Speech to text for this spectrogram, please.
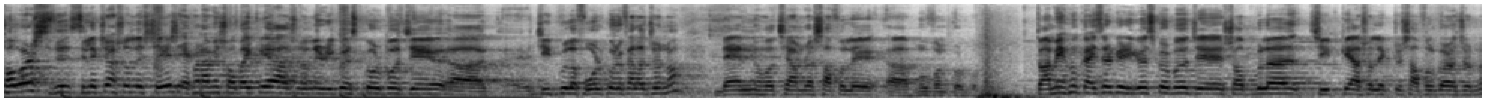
সবার সিলেকশন আসলে শেষ। এখন আমি সবাইকে আসলে রিকোয়েস্ট করব যে চিটগুলো ফোল্ড করে ফেলার জন্য। দেন হচ্ছে আমরা সাফলে মুভ অন করব। তো আমি এখন কাইসারকে রিকোয়েস্ট করব যে সবগুলা চিটকে আসলে একটু সাফল করার জন্য।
